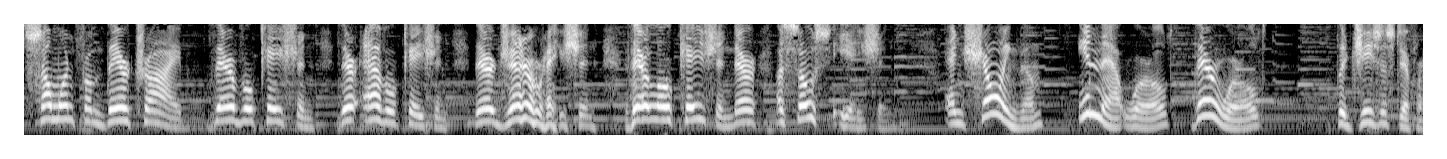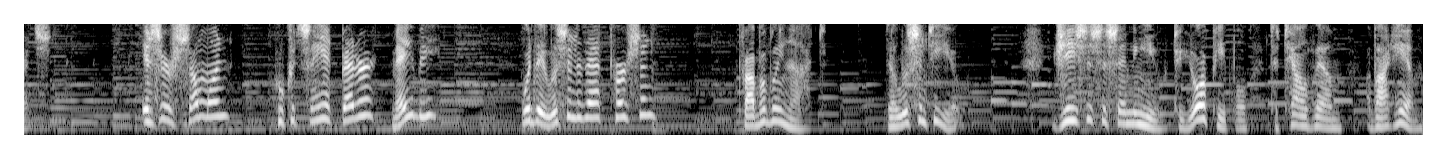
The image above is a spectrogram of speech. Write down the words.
Someone from their tribe, their vocation, their avocation, their generation, their location, their association, and showing them in that world, their world, the Jesus difference. Is there someone who could say it better? Maybe. Would they listen to that person? Probably not. They'll listen to you. Jesus is sending you to your people to tell them about Him.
